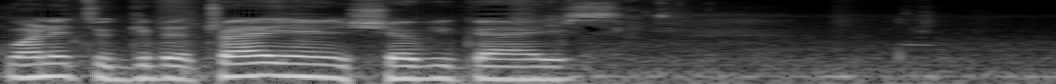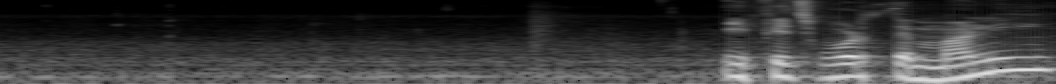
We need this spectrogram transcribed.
wanted to give it a try and show you guys if it's worth the money.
